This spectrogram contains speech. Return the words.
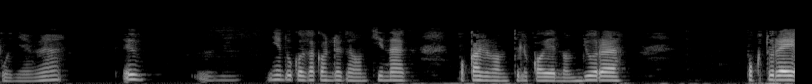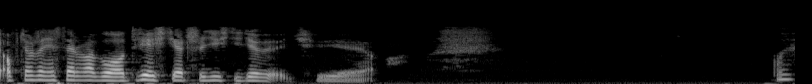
Płyniemy. Niedługo zakończę ten odcinek. Pokażę wam tylko jedną dziurę po której obciążenie serwa było 239. Yeah. Oj.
